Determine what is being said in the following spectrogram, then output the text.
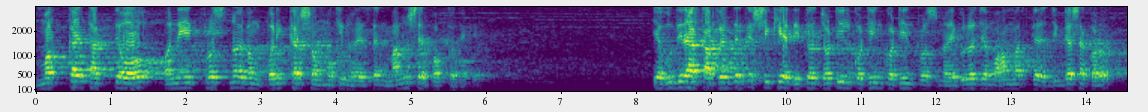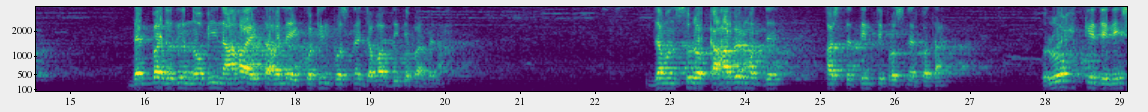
মক্কায় থাকতেও অনেক প্রশ্ন এবং পরীক্ষার সম্মুখীন হয়েছেন মানুষের পক্ষ থেকে। ইহুদিরা কাফেরদেরকে শিখিয়ে দিত, জটিল, কঠিন কঠিন প্রশ্ন। এগুলো যে মোহাম্মদকে জিজ্ঞাসা করো, দেখবা যদি নবী না হয়, তাহলে এই কঠিন প্রশ্নের জবাব দিতে পারবে না। যেমন সুর কাহাবের মধ্যে আসছে তিনটি প্রশ্নের কথা। রোহ কে জিনিস?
